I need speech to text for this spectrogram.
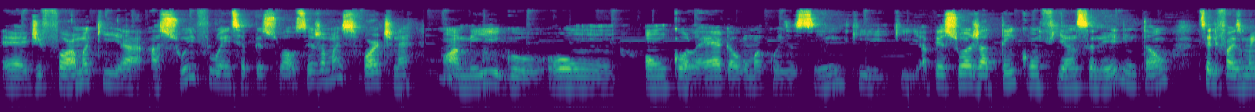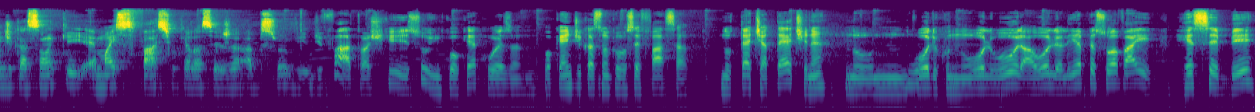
é, de forma que a, a sua influência pessoal seja mais forte, né? Um amigo ou um, ou um colega, alguma coisa assim, que, que a pessoa já tem confiança nele, então se ele faz uma indicação é que é mais fácil que ela seja absorvida. De fato, acho que isso em qualquer coisa, qualquer indicação que você faça no tete a tete, né? No, no olho no olho, olho a olho ali, a pessoa vai receber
